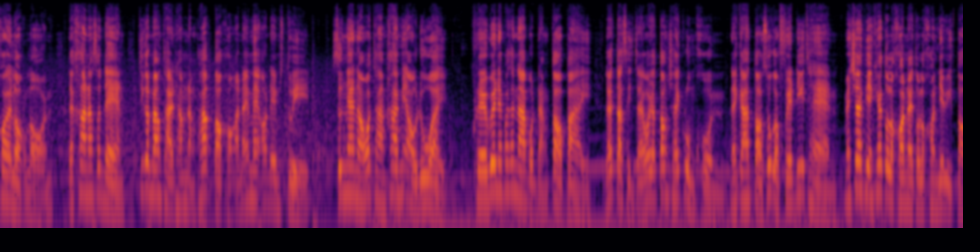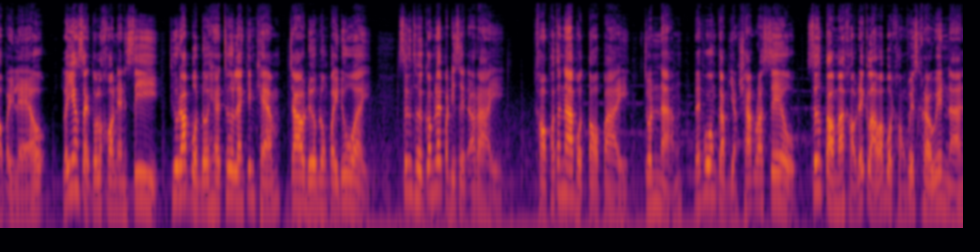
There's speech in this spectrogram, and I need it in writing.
คอยหลอกหลอน และฆ่านักแสดงที่กำลังถ่ายทำหนังภาคต่อของ A Nightmare on Elm Street ซึ่งแน่นอนว่าทางค่ายไม่เอาด้วย เครเวนได้พัฒนาบทหนังต่อไป และตัดสินใจว่าจะต้องใช้กลุ่มคน ในการต่อสู้กับเฟรดดี้แทน ไม่ใช่เพียงแค่ตัวละครในตัวละครเดียวอีกต่อไปแล้ว และยังใส่ตัวละครแนนซี่ที่รับบทโดยแฮเธอร์แลงเกนแคมป์เจ้าเดิมลงไปด้วย ซึ่งเธอก็ไม่ได้ปฏิเสธอะไร เขาพัฒนาบทต่อไป จนหนังได้พ่วงกับอย่างชาร์ r รัสเซลซึ่งต่อมาเขาได้กล่าวว่าบทของเวสคราเวนนั้น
